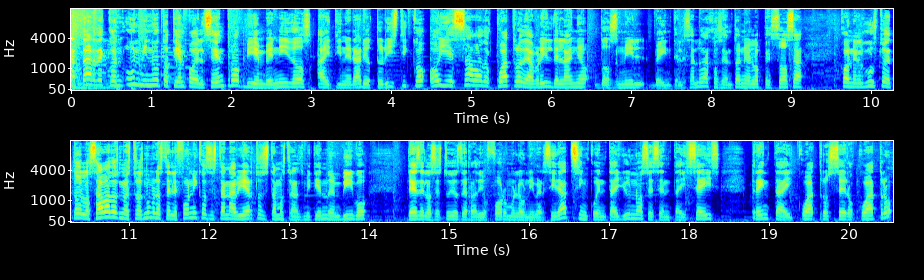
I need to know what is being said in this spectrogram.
Tarde con un minuto tiempo del centro. Bienvenidos a Itinerario Turístico. Hoy es sábado 4 de abril del año 2020. Les saluda José Antonio López Sosa con el gusto de todos los sábados. Nuestros números telefónicos están abiertos. Estamos transmitiendo en vivo desde los estudios de Radio Fórmula Universidad 51 66 3404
